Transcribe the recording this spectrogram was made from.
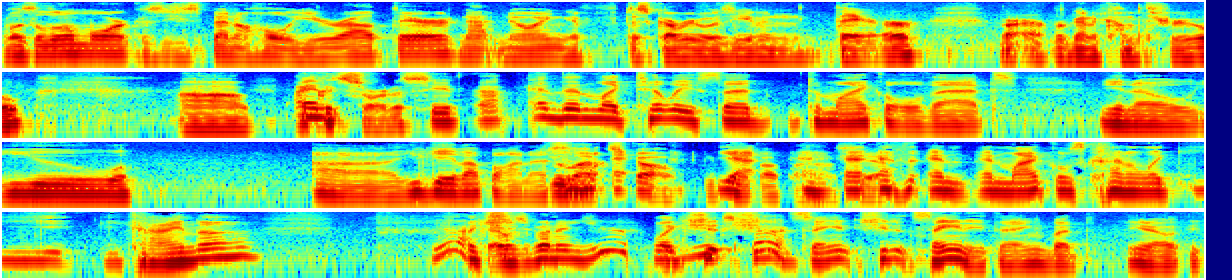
was a little more because he spent a whole year out there, not knowing if Discovery was even there or ever going to come through. Uh, I And- could sort of see that. And then, like Tilly said to Michael, that you know you uh, you gave up on us. You let us go. You yeah, gave up on us, and, yeah. and, and and Michael's kind of like, y- kinda. Yeah, Like, it's she- been a year. Like she, she didn't say she didn't say anything, but you know, it,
